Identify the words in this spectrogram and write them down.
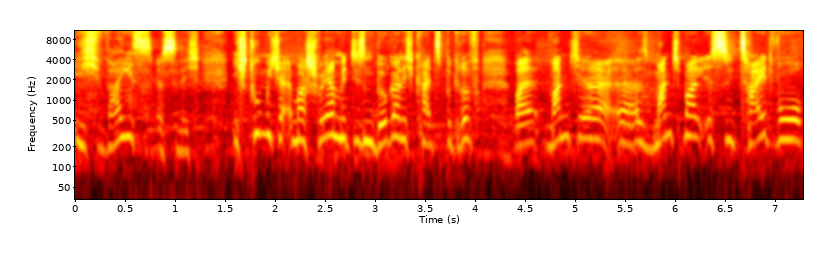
Ich weiß es nicht. Ich tue mich ja immer schwer mit diesem Bürgerlichkeitsbegriff, weil manche, äh, manchmal ist die Zeit, wo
